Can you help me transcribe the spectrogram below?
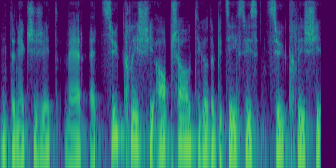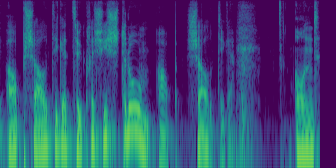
Und der nächste Schritt wäre eine zyklische Abschaltung oder beziehungsweise zyklische Abschaltungen, zyklische Stromabschaltungen. Und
